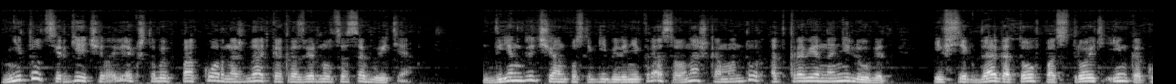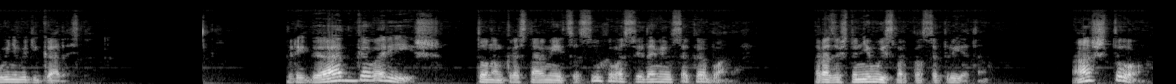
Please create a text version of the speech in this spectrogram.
Не тот Сергей человек, чтобы покорно ждать, как развернутся события. Да и англичан после гибели Некрасова наш командор откровенно не любит и всегда готов подстроить им какую-нибудь гадость. «Фрегат, говоришь?» — тоном красноармейца Сухова осведомился Кабанов. Разве что не высморкался при этом. «А что?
